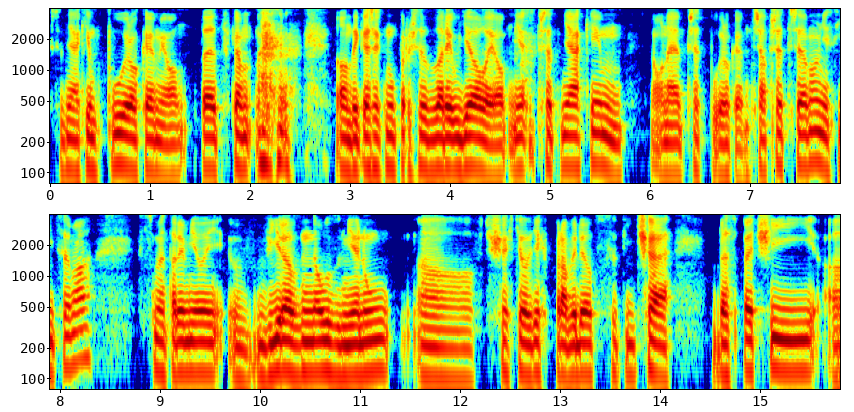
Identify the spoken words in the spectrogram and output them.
před nějakým půl rokem, jo. To je celkem, to vám teďka řeknu, proč se to tady udělali, jo. Mě, před nějakým, no ne před půl rokem, třeba před třema měsícema jsme tady měli výraznou změnu uh, všech těch pravidel, co se týče bezpečí, uh,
